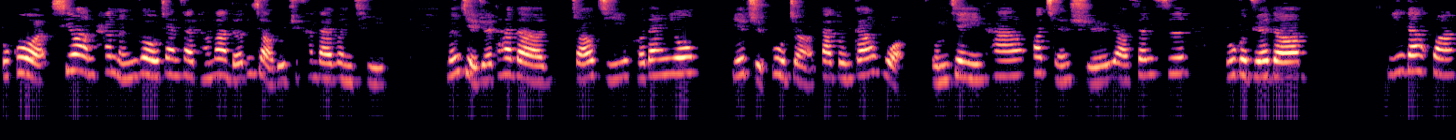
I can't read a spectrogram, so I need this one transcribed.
不过，希望他能够站在唐纳德的角度去看待问题，能解决他的着急和担忧，别只顾着大动肝火。我们建议他花钱时要三思。如果觉得应该花，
